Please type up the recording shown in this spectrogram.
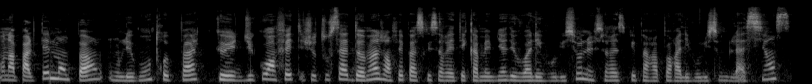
n'en parle tellement pas, on les montre pas, que du coup, en fait, je trouve ça dommage en fait parce que ça aurait été quand même bien de voir l'évolution, ne serait-ce que par rapport à l'évolution de la science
